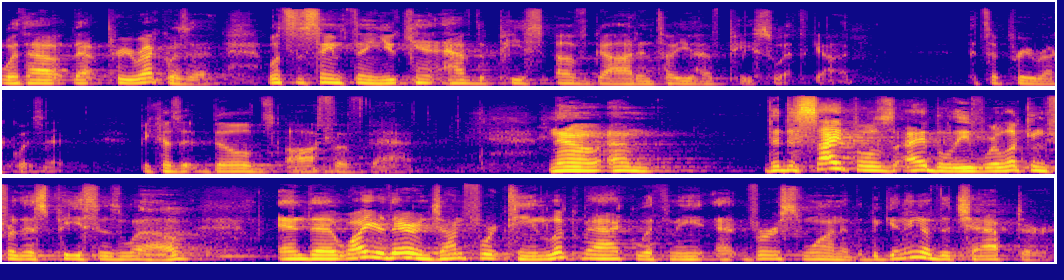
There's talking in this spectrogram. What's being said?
without that prerequisite. Well, it's the same thing. You can't have the peace of God until you have peace with God. It's a prerequisite because it builds off of that. Now, um, the disciples, I believe, were looking for this peace as well. And uh, while you're there in John 14, look back with me at verse 1 at the beginning of the chapter.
